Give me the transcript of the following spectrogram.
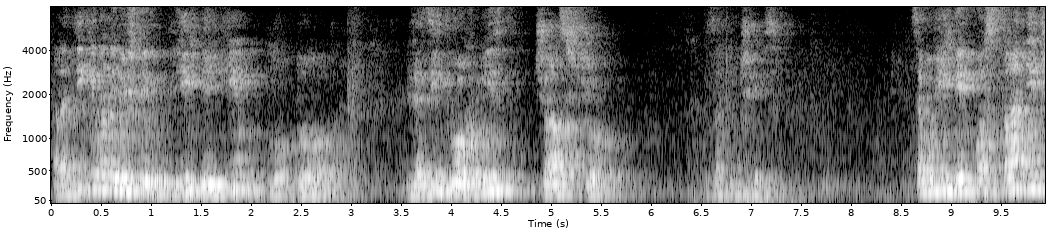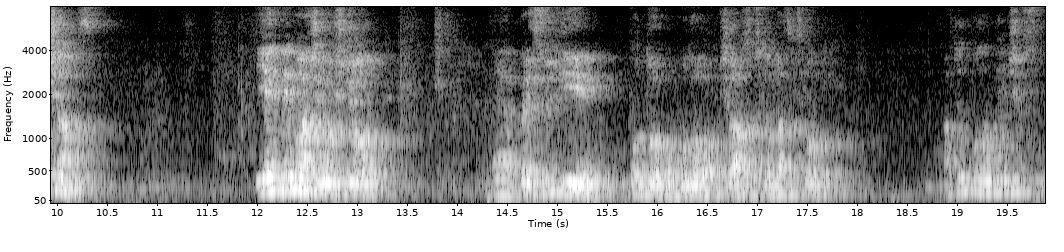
Але тільки вони вийшли в їхній дім до Лота, для цих двох міст час що? Закінчився. Це був їхній останній час. І як ми бачимо, що е, при суді потопу було часу 120 років, а тут було менше суток.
